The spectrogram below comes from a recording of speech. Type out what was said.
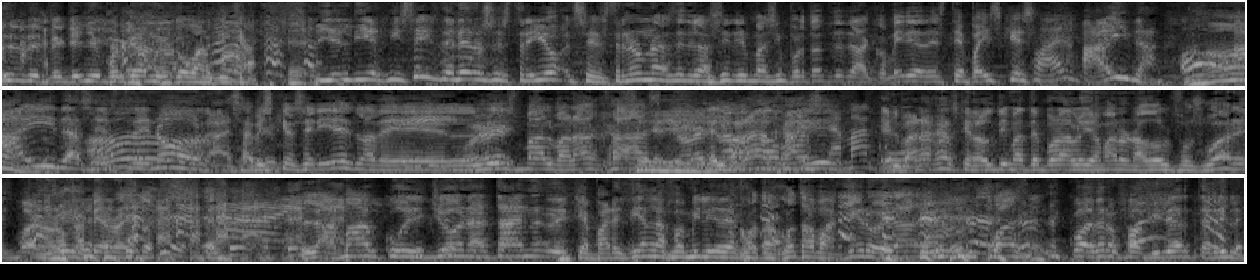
desde pequeño porque era muy cobardica. Y el 16 de enero se estrenó, se estrenó una de las series más importantes de la comedia de este país, que es ¿Cuál? Aida. Oh. Aida se estrenó. La- ¿Sabéis qué serie es? La de Sí. Luis Mal Barajas, Sí. el Barajas, el Barajas que en la última temporada lo llamaron Adolfo Suárez. Bueno, lo cambiaron ahí todo. La Macu, el Jonathan, que parecían la familia de JJ Vaquero. Era un cuadro, un cuadro familiar terrible.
